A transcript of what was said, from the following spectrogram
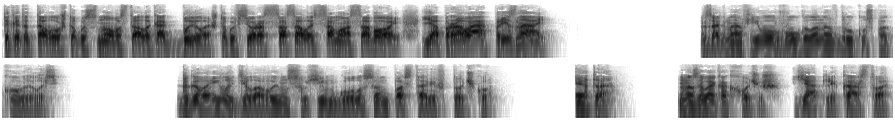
так это того, чтобы снова стало как было, чтобы все рассосалось само собой. Я права, признай. Загнав его в угол, она вдруг успокоилась. Договорила деловым, сухим голосом, поставив точку. «Это, называй как хочешь, яд, лекарство,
